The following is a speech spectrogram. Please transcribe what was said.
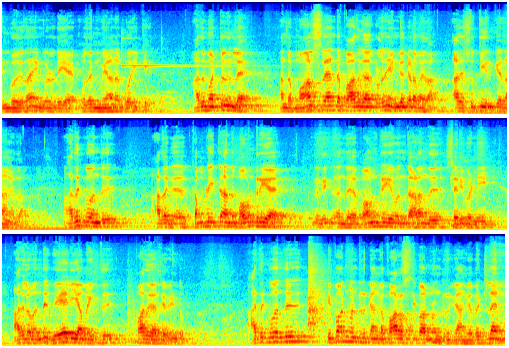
என்பது தான் எங்களுடைய முதன்மையான கோரிக்கை. அது மட்டும் இல்லை அந்த மால்ஸ்லேண்டை பாதுகாக்கிறதும் எங்கள் கடமை தான் அதை சுற்றி இருக்க நாங்கள் தான் அதுக்கு வந்து அதை கம்ப்ளீட்டாக அந்த பவுண்ட்ரியை அந்த பவுண்ட்ரியை வந்து அளந்து சரி பண்ணி அதில் வந்து வேலி அமைத்து பாதுகாக்க வேண்டும். அதுக்கு வந்து டிபார்ட்மெண்ட் இருக்காங்க. ஃபாரஸ்ட் டிபார்ட்மெண்ட் இருக்காங்க. வெட்லேண்ட்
